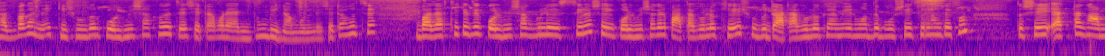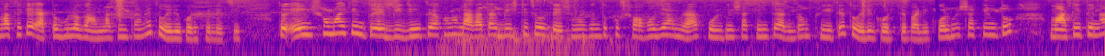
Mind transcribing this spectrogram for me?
ছাদ বাগানে কি সুন্দর কলমি শাক হয়েছে সেটা আবার একদম বিনামূল্যে। সেটা হচ্ছে বাজার থেকে যে কলমি শাকগুলো এসেছিল, সেই কলমি শাকের পাতাগুলো খেয়ে শুধু ডাটাগুলোকে আমি এর মধ্যে বসিয়েছিলাম, দেখুন। তো সেই একটা গামলা থেকে এতগুলো গামলা কিন্তু আমি তৈরি করে ফেলেছি। তো এই সময় কিন্তু এই যেহেতু এখনও লাগাতার বৃষ্টি চলছে, এই সময় কিন্তু খুব সহজে আমরা কলমি শাক কিন্তু একদম ফ্রিতে তৈরি করতে পারি। কলমি শাক কিন্তু মাটিতে না,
